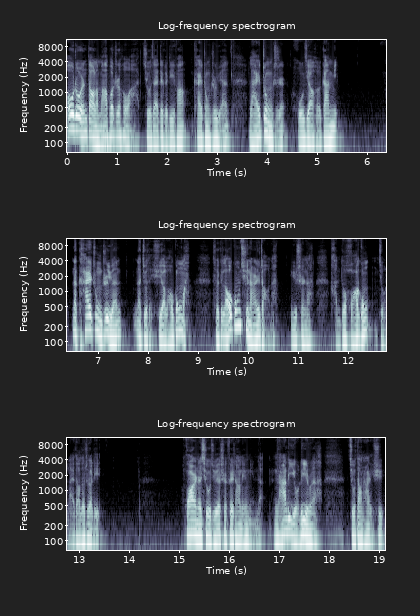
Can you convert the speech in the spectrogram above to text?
欧洲人到了麻坡之后啊，就在这个地方开种植园来种植胡椒和甘蜜。那开种植园那就得需要劳工嘛，所以劳工去哪里找呢？于是呢，很多华工就来到了这里。华人的嗅觉是非常灵敏的，哪里有利润啊？就到哪里去，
